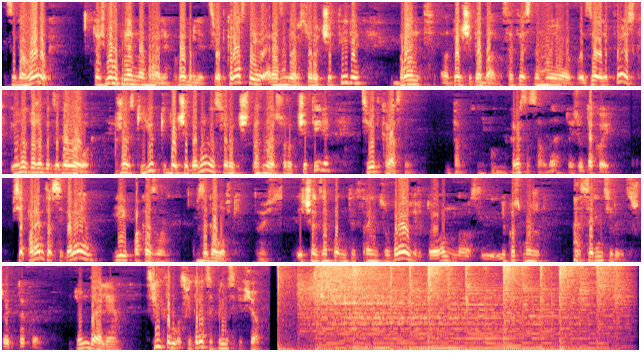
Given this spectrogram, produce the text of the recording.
заголовок, то есть мы, например, набрали, выбрали цвет красный, размер 44, бренд Dolce Gabbana. Соответственно, мы сделали поиск, и у нас должен быть заголовок. Женские юбки Gabbana, 40, размер 44, цвет красный. Ну, там, не помню, красный стал, да? То есть вот такой. Все параметры собираем и показываем в заголовке. То есть, если человек запомнит эту страницу в браузере, то он э, легко сможет сориентироваться, что это такое. Идем далее. С фильтром, с фильтрацией, в принципе, все.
